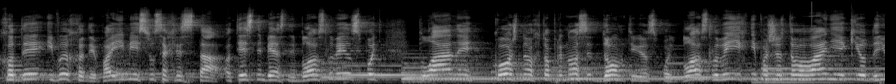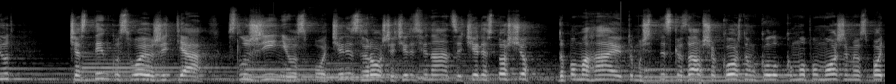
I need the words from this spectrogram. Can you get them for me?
ходи і виходи во ім'я Ісуса Христа, Отець Небесний, благослови, Господь, плани кожного, хто приносить дом Твій, Господь, благослови їхні пожертвування, які віддають частинку свого життя в служінні, Господь, через гроші, через фінанси, через те, що допомагають, тому що ти сказав, що кожному, кому- поможемо, Господь,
